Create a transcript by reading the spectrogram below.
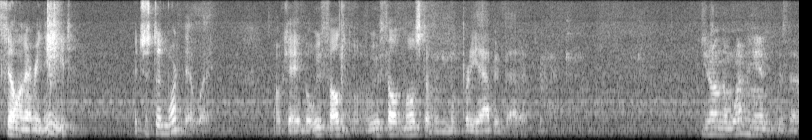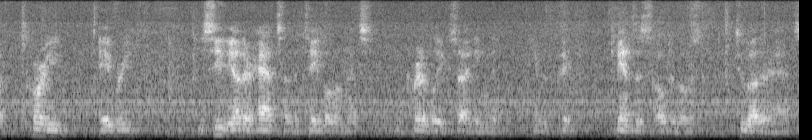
s- filling every need. It just didn't work that way. Okay, but we felt, we felt most of them were pretty happy about it. You know, on the one hand, with the Corey Avery, you see the other hats on the table, and that's incredibly exciting that he would pick Kansas over those two other hats.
